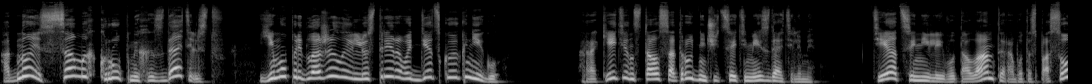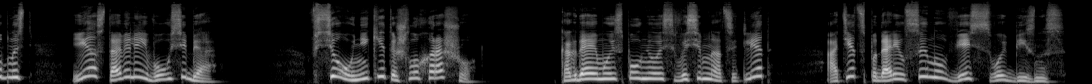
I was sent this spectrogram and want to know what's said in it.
одно из самых крупных издательств ему предложило иллюстрировать детскую книгу. Ракетин стал сотрудничать с этими издателями. Те оценили его талант и работоспособность и оставили его у себя. Все у Никиты шло хорошо. Когда ему исполнилось 18 лет, отец подарил сыну весь свой бизнес.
